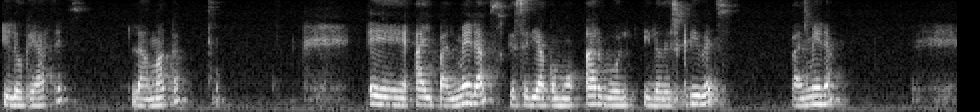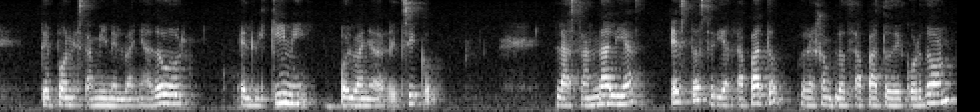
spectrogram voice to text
y lo que haces, la hamaca. Eh, hay palmeras, que sería como árbol y lo describes, palmera. Te pones también el bañador, el bikini o el bañador de chico. Las sandalias, esto sería zapato, por ejemplo zapato de cordón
